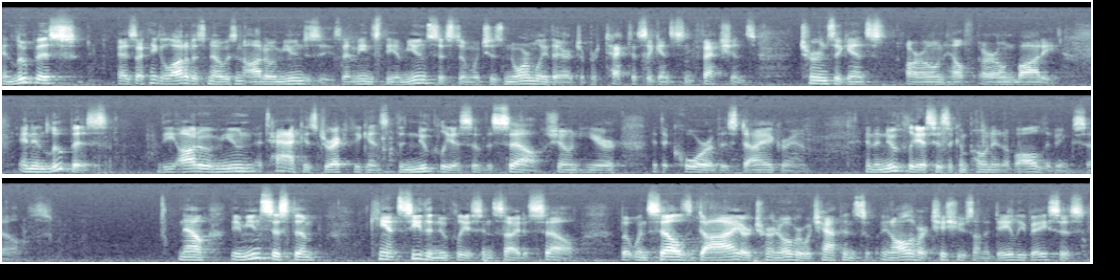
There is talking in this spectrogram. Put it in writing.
And lupus, as I think a lot of us know, is an autoimmune disease. That means the immune system, which is normally there to protect us against infections, turns against our own health, our own body. And in lupus, the autoimmune attack is directed against the nucleus of the cell, shown here at the core of this diagram. And the nucleus is a component of all living cells. Now, the immune system can't see the nucleus inside a cell, but when cells die or turn over, which happens in all of our tissues on a daily basis,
